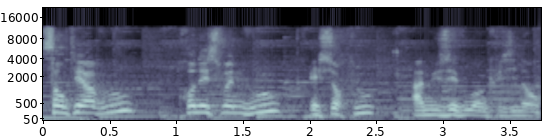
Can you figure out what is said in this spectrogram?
Santé à vous, prenez soin de vous et surtout, amusez-vous en cuisinant.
